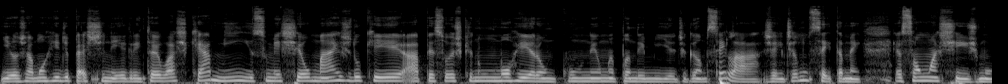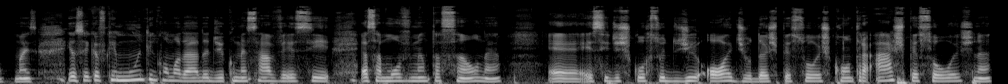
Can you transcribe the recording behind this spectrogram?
E eu já morri de peste negra, então eu acho que a mim isso mexeu mais do que a pessoas que não morreram com nenhuma pandemia, digamos. Sei lá, gente, eu não sei também. É só um achismo, mas eu sei que eu fiquei muito incomodada de começar a ver esse, essa movimentação, né? É, esse discurso de ódio das pessoas contra as pessoas, né?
